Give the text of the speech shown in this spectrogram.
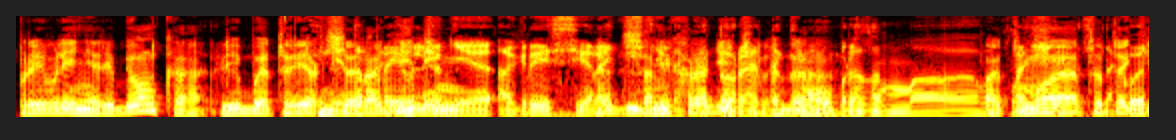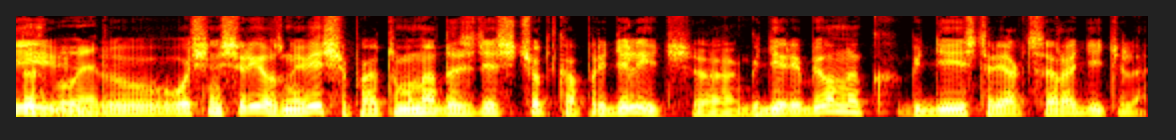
проявление ребенка, либо это реакция это родителя. проявление агрессии родителя, самих которая таким да. образом э, Поэтому это Такое такие э, очень серьезные вещи, поэтому надо здесь четко определить, э, где ребенок, где есть реакция родителя.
